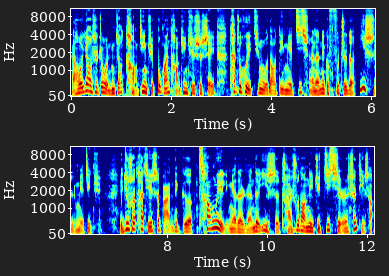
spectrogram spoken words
然后钥匙之后，你只要躺进去，不管躺进去是谁，他就会进入到地面机器人的那个复制的意识里面进去。也就是说，他其实是把那个仓位里面的人的意识传输到那具机器人身体上，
